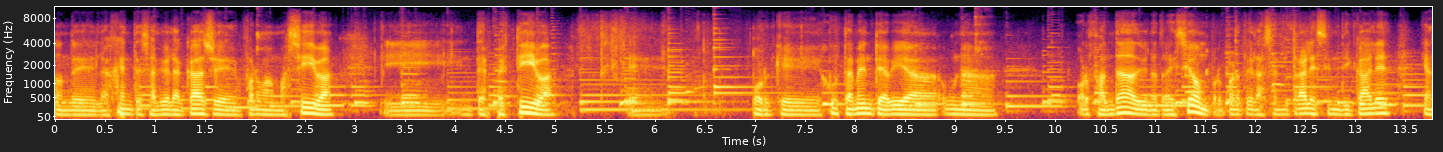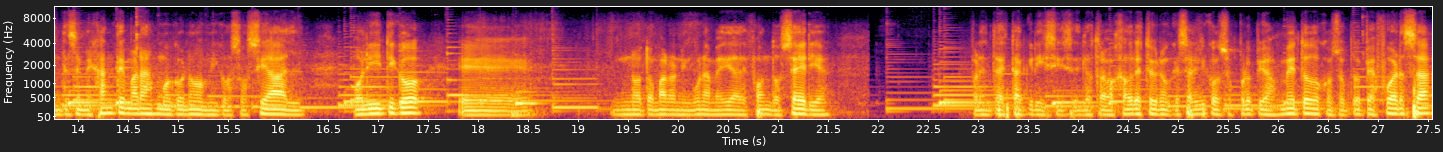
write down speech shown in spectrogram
donde la gente salió a la calle en forma masiva e intempestiva, eh, porque justamente había una orfandad y una traición por parte de las centrales sindicales que ante semejante marasmo económico, social, político, eh, no tomaron ninguna medida de fondo seria frente a esta crisis. Los trabajadores tuvieron que salir con sus propios métodos, con su propia fuerza,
